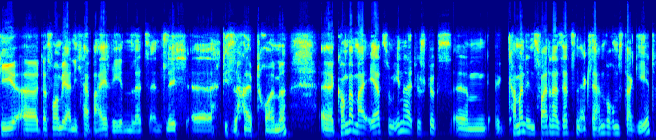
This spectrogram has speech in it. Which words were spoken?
Die, äh, das wollen wir ja nicht herbeireden letztendlich, äh, diese Halbträume. Äh, kommen wir mal eher zum Inhalt des Stücks. Ähm, kann man in zwei, drei Sätzen erklären, worum es da geht?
